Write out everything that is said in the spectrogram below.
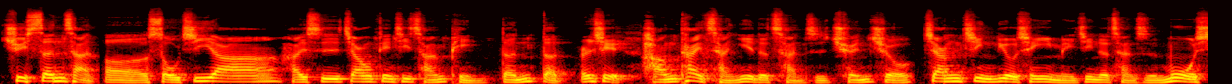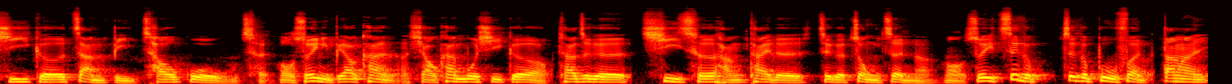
去生产呃手机啊，还是家用电器产品等等，而且航太产业的产值全球将近六千亿美金的产值，墨西哥占比超过五成。哦，所以你不要看小看墨西哥哦，它这个汽车航太的这个重镇啊哦，所以这个这个部分当然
